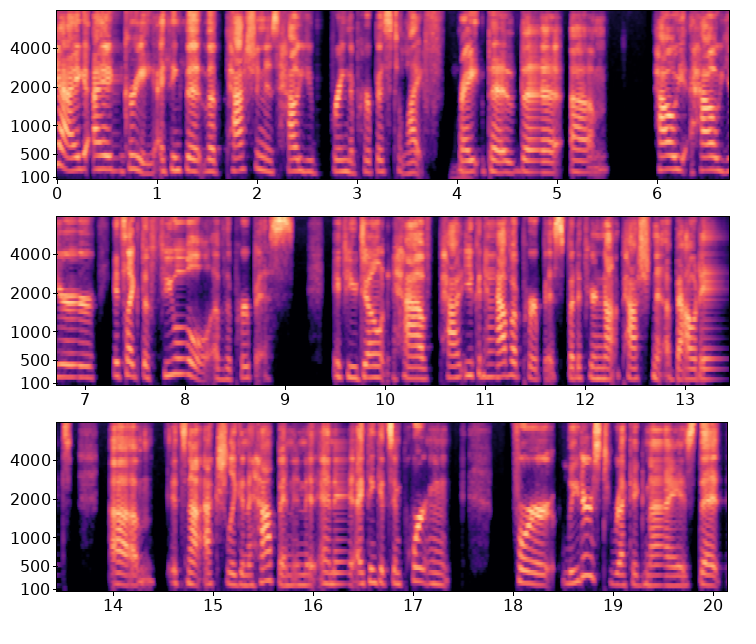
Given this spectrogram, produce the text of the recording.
Yeah, I, I, agree. I think that the passion is how you bring the purpose to life, mm-hmm. right? The the um how how you're it's like the fuel of the purpose. If you don't have you can have a purpose, but if you're not passionate about it, um, it's not actually going to happen. And and it, I think it's important for leaders to recognize that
